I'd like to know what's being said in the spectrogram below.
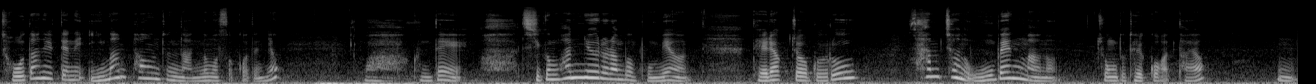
저 다닐 때는 2만 파운드는 안 넘었었거든요. 와, 근데 하, 지금 환율을 한번 보면 대략적으로 3,500만 원 정도 될 것 같아요. 음.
